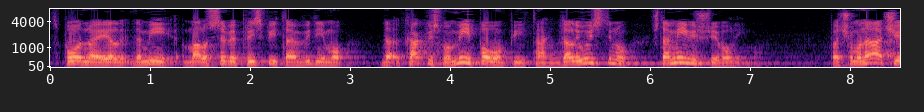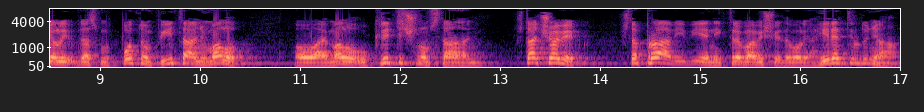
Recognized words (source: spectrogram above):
Sporno je jel, da mi malo sebe prispitamo, vidimo da, kakvi smo mi po ovom pitanju. Da li u istinu šta mi više volimo. Pa ćemo naći jel, da smo po tom pitanju malo, ovaj, malo u kritičnom stanju. Šta čovjek, šta pravi vijenik treba više da voli? Ahiret ili dunjavog?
